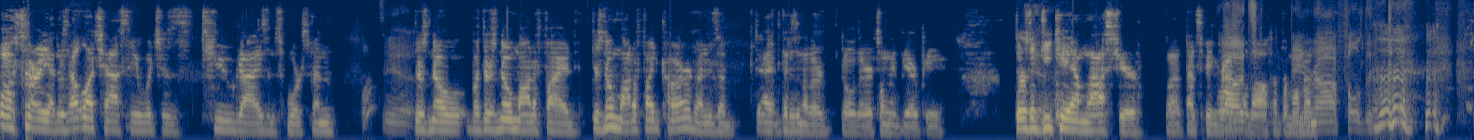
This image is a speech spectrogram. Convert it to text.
Oh, sorry, yeah. There's Outlaw Chassis, which is two guys in Sportsman. Yeah. There's no, but there's no modified. There's no modified car. That is a that is another builder. It's only BRP. There's a Yeah. DKM last year, but that's being Well, raffled off at the being moment. Raffled.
